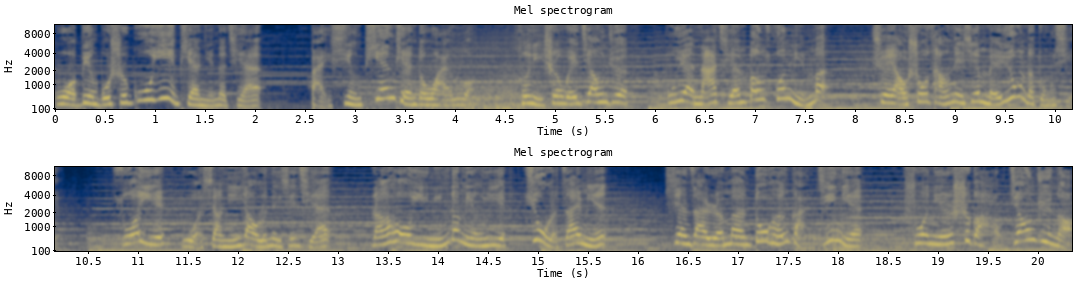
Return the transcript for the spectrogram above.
我并不是故意骗您的钱，百姓天天都挨饿。”可你身为将军，不愿拿钱帮村民们，却要收藏那些没用的东西，所以我向您要了那些钱，然后以您的名义救了灾民。现在人们都很感激您，说您是个好将军呢。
